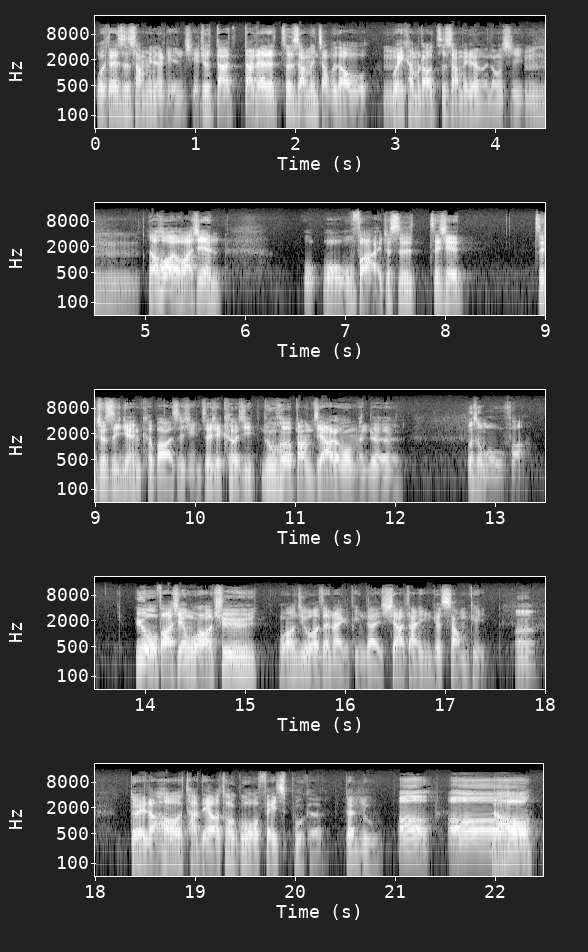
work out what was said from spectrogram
我在这上面的连接，就大大家在这上面找不到我，我也看不到这上面任何东西。嗯嗯嗯然后后来我发现，我我无法，就是这些，这就是一件很可怕的事情。这些科技如何绑架了我们的？为什么无法？因为我发现我要去，我忘记我要在哪个平台下单一个商品，嗯，对，然后他得要透过 Facebook 登录，哦哦，然后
